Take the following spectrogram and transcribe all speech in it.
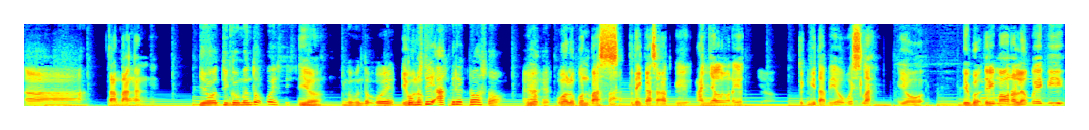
eh tantangan yo tinggal bentuk kowe sih. Iya. Tinggal bentuk kowe. Iya, Kok mesti akhirnya kroso. Ya, akhir. walaupun pas ketika saat ki anyel ngono ya ya dengki tapi ya wis lah yo ya mbok terima ngono lah. Kowe iki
